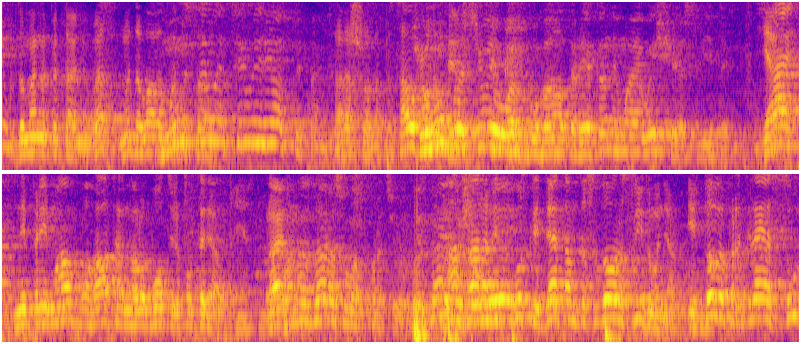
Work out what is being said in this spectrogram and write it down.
до мене питання? У вас ми давали мене написали. цілий, цілий ряд питань. Хорошо, написав Чому колектив. працює у вас бухгалтер, яка не має вищої освіти? Я не приймав бухгалтера на роботу, вже повторяв. Правильно? Вона зараз у вас працює. Ви У знаєте, нас що зараз в неї- відпустка йде там до судового розслідування. І хто випределяє суд,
